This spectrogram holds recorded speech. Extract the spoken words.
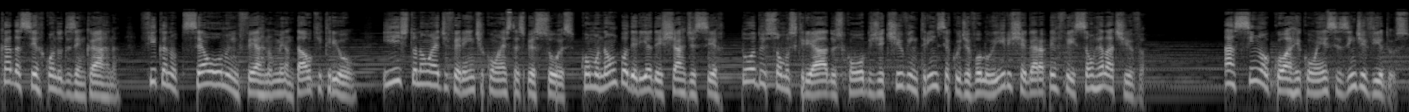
Cada ser quando desencarna, fica no céu ou no inferno mental que criou, e isto não é diferente com estas pessoas, como não poderia deixar de ser, todos somos criados com o objetivo intrínseco de evoluir e chegar à perfeição relativa. Assim ocorre com esses indivíduos,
